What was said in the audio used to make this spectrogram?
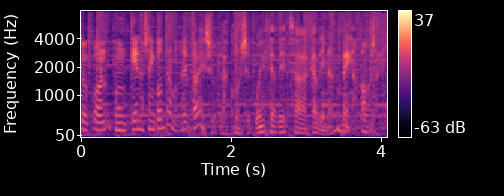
¿Con, con- con qué nos encontramos esta vez? eso, las consecuencias de esta cadena. Venga, vamos a ello.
